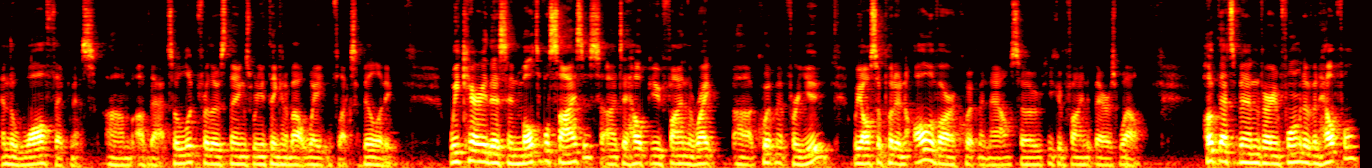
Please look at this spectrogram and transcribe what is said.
and the wall thickness um, of that. So look for those things when you're thinking about weight and flexibility. We carry this in multiple sizes uh, to help you find the right uh, equipment for you. We also put in all of our equipment now, so you can find it there as well. Hope that's been very informative and helpful,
